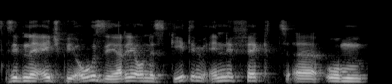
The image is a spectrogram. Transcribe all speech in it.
es ist eben eine HBO-Serie und es geht im Endeffekt äh, um,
